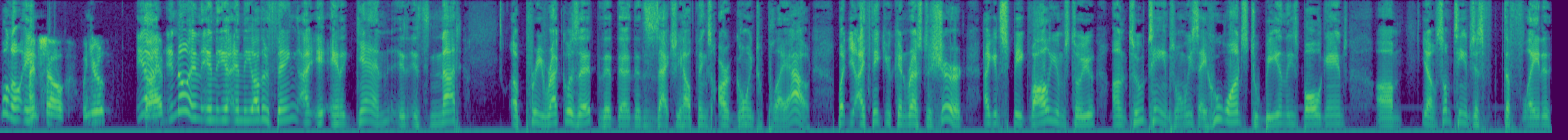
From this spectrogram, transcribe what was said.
Well, no, and so when you're yeah, no, and, and, the and the other thing, I, and again, it, it's not a prerequisite that, that, this is actually how things are going to play out. But I think you can rest assured. I can speak volumes to you on two teams when we say who wants to be in these bowl games. Um, you know, some teams just deflated.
